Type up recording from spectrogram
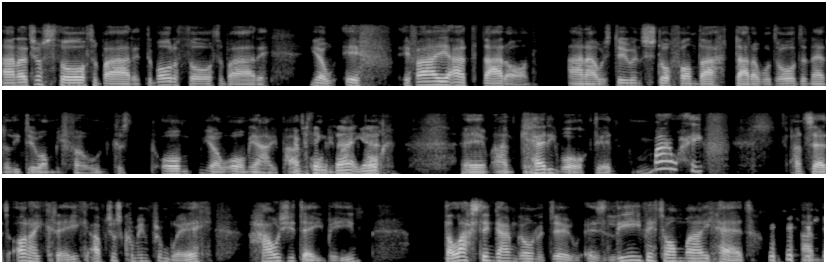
and I just thought about it. The more I thought about it, you know, if if I had that on and I was doing stuff on that that I would ordinarily do on my phone, because or you know, or my iPad, or my there, yeah. MacBook, um, and Kerry walked in, my wife, and said, "All right, Craig, I've just come in from work. How's your day been?" The last thing I'm going to do is leave it on my head and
